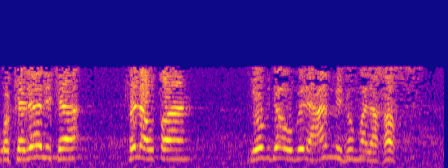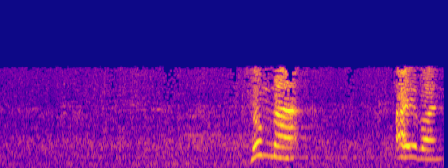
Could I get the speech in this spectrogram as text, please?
وكذلك في الأوطان. يبدأ بالأعم ثم الأخص. ثم أيضا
